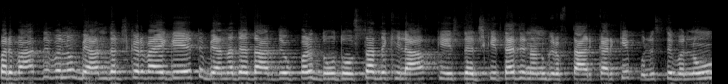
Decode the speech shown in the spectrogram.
ਪਰਿਵਾਰ ਦੇ ਵੱਲੋਂ ਬਿਆਨ ਦਰਜ ਕਰਵਾਏ ਗਏ ਤੇ ਬਿਆਨਾਂ ਦੇ ਆਧਾਰ ਦੇ ਉੱਪਰ ਦੋ ਦੋਸਤਾਂ ਦੇ ਖਿਲਾਫ ਕੇਸ ਦਰਜ ਕੀਤਾ ਹੈ, ਜਿਨ੍ਹਾਂ ਨੂੰ ਗ੍ਰਿਫਤਾਰ ਕਰਕੇ ਪੁਲਿਸ ਦੇ ਵੱਲੋਂ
